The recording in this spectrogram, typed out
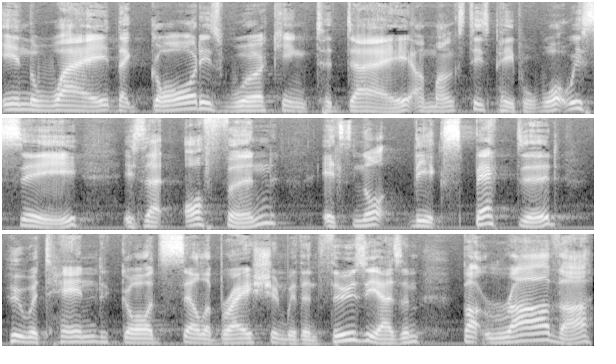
in the way that God is working today amongst his people, what we see is that often it's not the expected who attend God's celebration with enthusiasm, but rather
